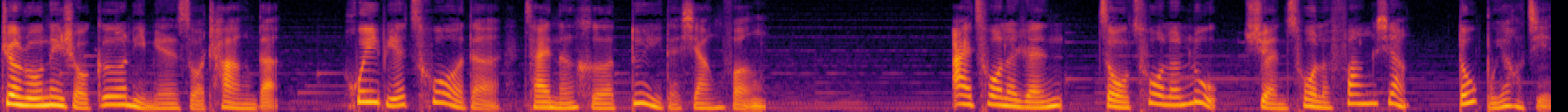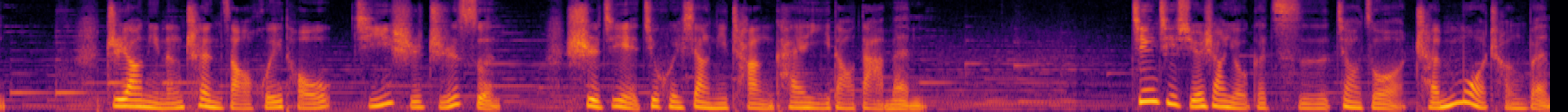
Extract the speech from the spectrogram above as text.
正如那首歌里面所唱的：“挥别错的，才能和对的相逢。”爱错了人，走错了路，选错了方向都不要紧，只要你能趁早回头，及时止损。世界就会向你敞开一道大门。经济学上有个词叫做“沉没成本”，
